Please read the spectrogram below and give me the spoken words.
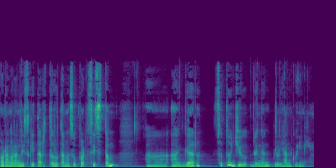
orang-orang di sekitar, terutama support system, uh, agar setuju dengan pilihanku ini?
